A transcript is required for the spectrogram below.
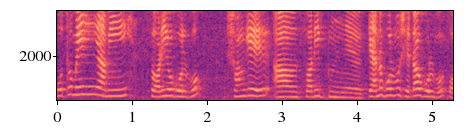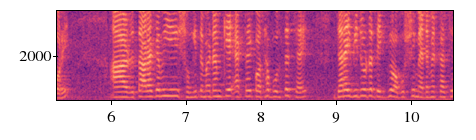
প্রথমেই আমি সরিও বলব। সঙ্গে সরি কেন বলব সেটাও বলব পরে। আর তার আগে আমি সঙ্গীতা ম্যাডামকে একটাই কথা বলতে চাই। যারা এই ভিডিওটা দেখবে, অবশ্যই ম্যাডামের কাছে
